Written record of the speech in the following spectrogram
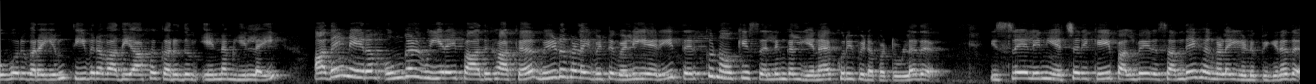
ஒவ்வொருவரையும் தீவிரவாதியாக கருதும் எண்ணம் இல்லை. அதே நேரம் உங்கள் உயிரை பாதுகாக்க வீடுகளை விட்டு வெளியேறி தெற்கு நோக்கி செல்லுங்கள் என குறிப்பிடப்பட்டுள்ளது. இஸ்ரேலின் எச்சரிக்கை பல்வேறு சந்தேகங்களை எழுப்புகிறது.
